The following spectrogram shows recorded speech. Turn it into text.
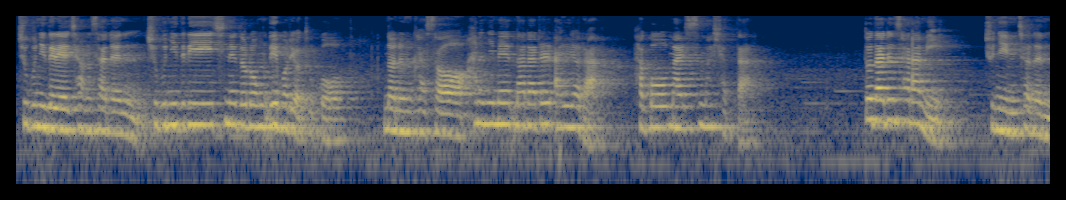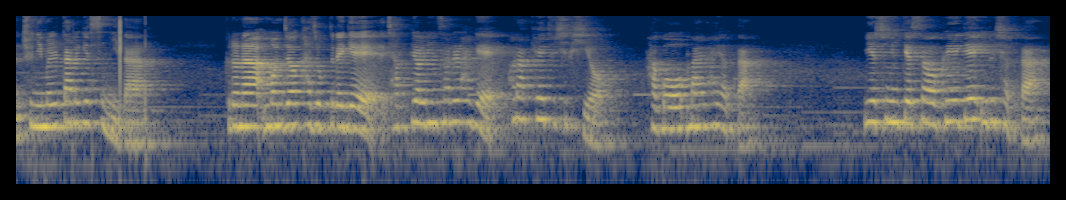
죽은 이들의 장사는 죽은 이들이 지내도록 내버려 두고 너는 가서 하느님의 나라를 알려라 하고 말씀하셨다. 또 다른 사람이 주님 저는 주님을 따르겠습니다. 그러나 먼저 가족들에게 작별 인사를 하게 허락해 주십시오 하고 말하였다. 예수님께서 그에게 이르셨다.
